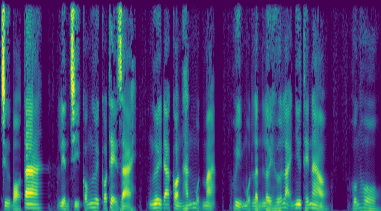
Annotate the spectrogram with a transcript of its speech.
trừ bỏ ta, liền chỉ có ngươi có thể giải, ngươi đã còn hắn một mạng, hủy một lần lời hứa lại như thế nào, huống hồ,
